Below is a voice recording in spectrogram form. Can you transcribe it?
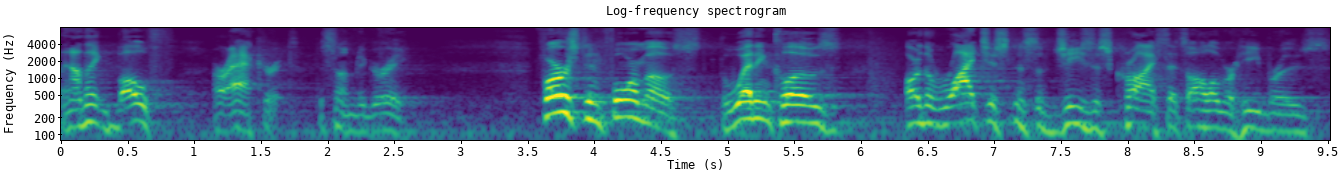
and I think both are accurate to some degree. First and foremost, the wedding clothes are the righteousness of Jesus Christ. That's all over Hebrews,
